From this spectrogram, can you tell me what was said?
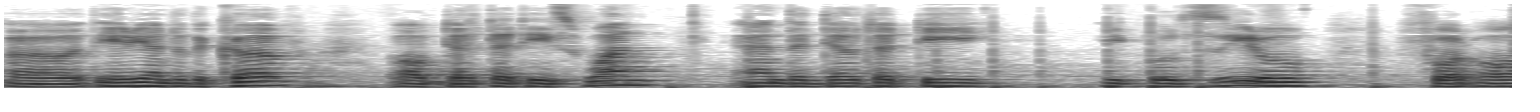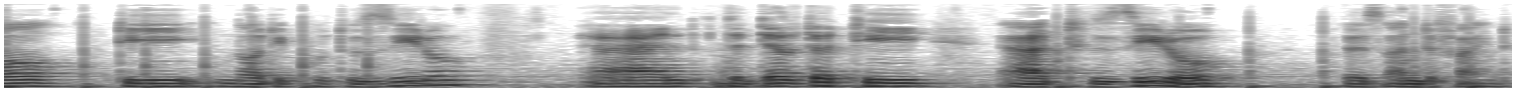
uh, the area under the curve of delta t is one and the delta t equals 0 for all t not equal to 0 and the delta t at 0 is undefined.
